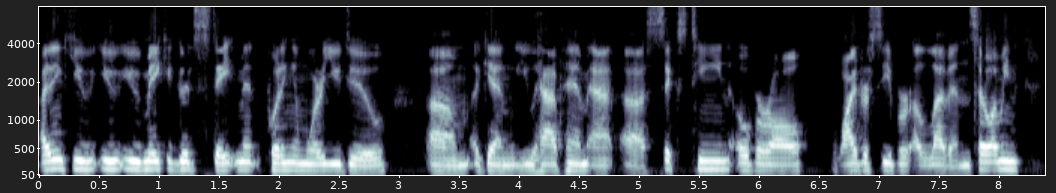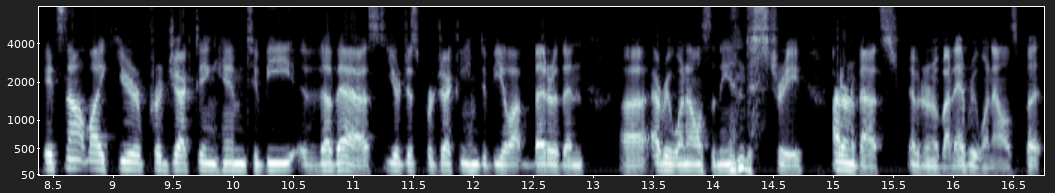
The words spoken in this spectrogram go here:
I think you you you make a good statement putting him where you do. Um, again, you have him at uh, 16 overall wide receiver 11. So, I mean, it's not like you're projecting him to be the best. You're just projecting him to be a lot better than uh, everyone else in the industry. I don't know about I don't know about everyone else, but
